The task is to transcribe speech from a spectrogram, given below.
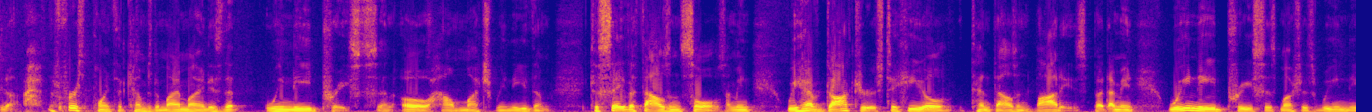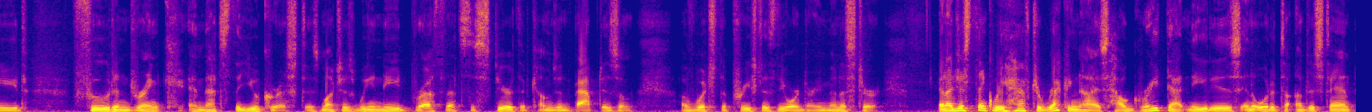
You know, the first point that comes to my mind is that we need priests, and oh, how much we need them to save a thousand souls. I mean, we have doctors to heal 10,000 bodies, but I mean, we need priests as much as we need food and drink, and that's the Eucharist. As much as we need breath, that's the Spirit that comes in baptism, of which the priest is the ordinary minister. And I just think we have to recognize how great that need is in order to understand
